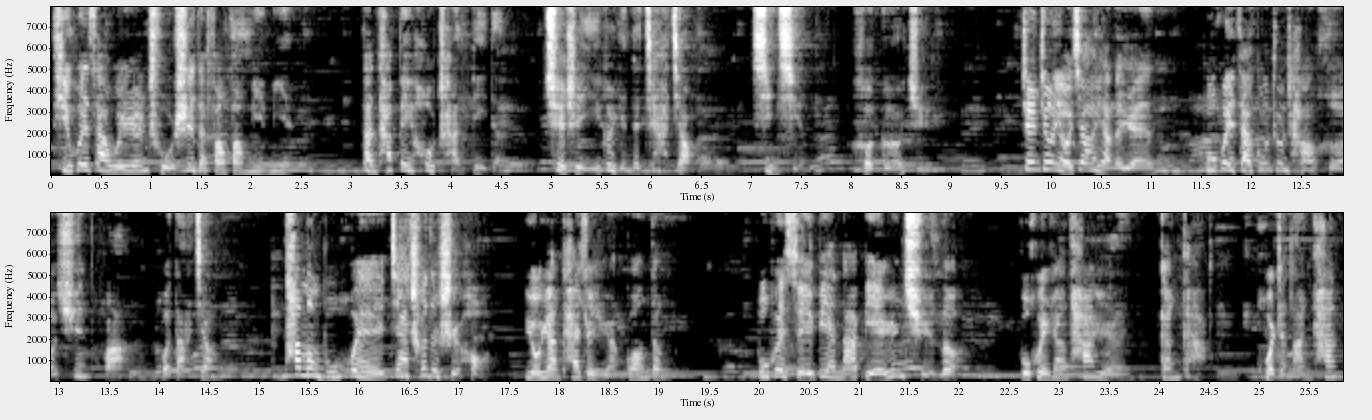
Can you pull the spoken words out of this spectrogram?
体会在为人处事的方方面面，但它背后传递的却是一个人的家教、性情和格局。真正有教养的人，不会在公众场合喧哗或大叫，他们不会驾车的时候。永远开着远光灯，不会随便拿别人取乐，不会让他人尴尬或者难堪。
